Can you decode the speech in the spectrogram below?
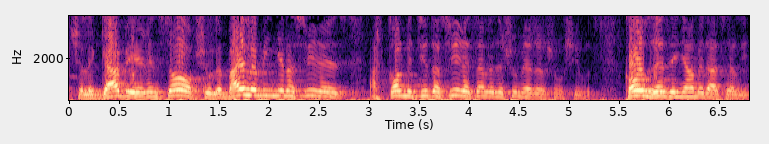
שלגבי עיר אינסוף, שהוא למעלה מעניין הספירס, אז כל מציאות הספירס אין לזה שום ערך, שום חשיבות. כל זה זה עניין בדעת אליה.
